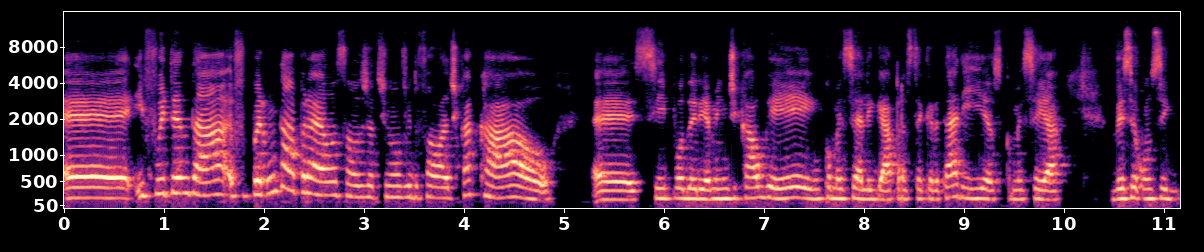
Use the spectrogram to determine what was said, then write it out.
É, e fui tentar, eu fui perguntar para elas se elas já tinham ouvido falar de cacau, é, se poderia me indicar alguém. Comecei a ligar para secretarias, comecei a ver se eu consegui,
